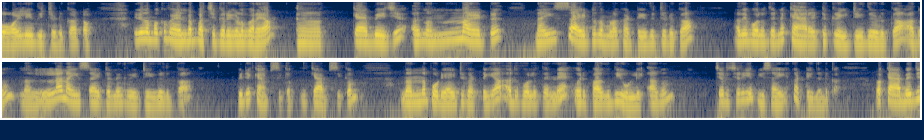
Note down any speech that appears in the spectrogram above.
ബോയിൽ ചെയ്തിട്ടെടുക്കാം കേട്ടോ. ഇനി നമുക്ക് വേണ്ട പച്ചക്കറികൾ പറയാം. ക്യാബേജ് അത് നന്നായിട്ട് നൈസായിട്ട് നമ്മൾ കട്ട് ചെയ്തിട്ടെടുക്കുക. അതേപോലെ തന്നെ ക്യാരറ്റ് ക്രിയേറ്റ് ചെയ്ത് എടുക്കുക അതും നല്ല നൈസായിട്ട് തന്നെ ക്രിയേറ്റ് ചെയ്തെടുക്കുക. പിന്നെ ക്യാപ്സിക്കം ക്യാപ്സിക്കം നന്ന പൊടിയായിട്ട് കട്ട് ചെയ്യുക. അതുപോലെ തന്നെ ഒരു പകുതി ഉള്ളി അതും ചെറിയ ചെറിയ പീസായി കട്ട് ചെയ്തെടുക്കുക. അപ്പോൾ ക്യാബേജ്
